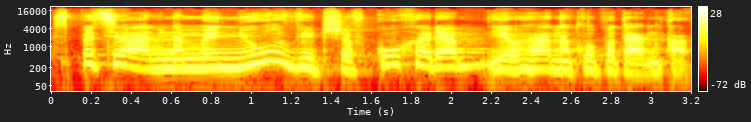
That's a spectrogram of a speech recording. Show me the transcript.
спеціальне меню від шеф-кухаря Євгена Клопотенка.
